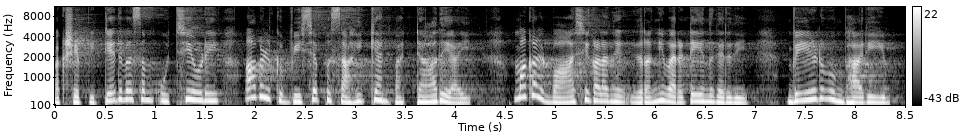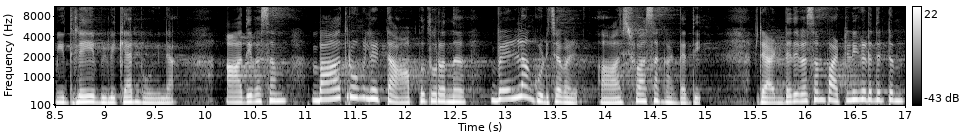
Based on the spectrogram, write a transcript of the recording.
പക്ഷേ പിറ്റേ ദിവസം ഉച്ചയോടെ അവൾക്ക് വിശപ്പ് സഹിക്കാൻ പറ്റാതെയായി. മകൾ വാശി കളഞ്ഞ് ഇറങ്ങി വരട്ടെ എന്ന് കരുതി വേണുവും ഭാര്യയും മിഥിലയെ വിളിക്കാൻ പോയില്ല. ആ ദിവസം ബാത്റൂമിലെ ടാപ്പ് തുറന്ന് വെള്ളം കുടിച്ചവൾ ആശ്വാസം കണ്ടെത്തി. രണ്ട് ദിവസം പട്ടിണി കിടന്നിട്ടും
